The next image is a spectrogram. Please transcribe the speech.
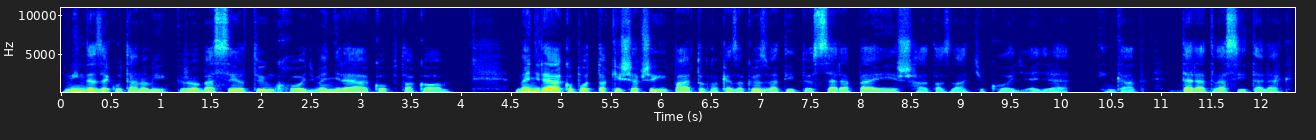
mindezek után, amikről beszéltünk, hogy mennyire elkoptak a mennyire elkopott a kisebbségi pártoknak ez a közvetítő szerepe, és hát azt látjuk, hogy egyre inkább teret veszítenek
